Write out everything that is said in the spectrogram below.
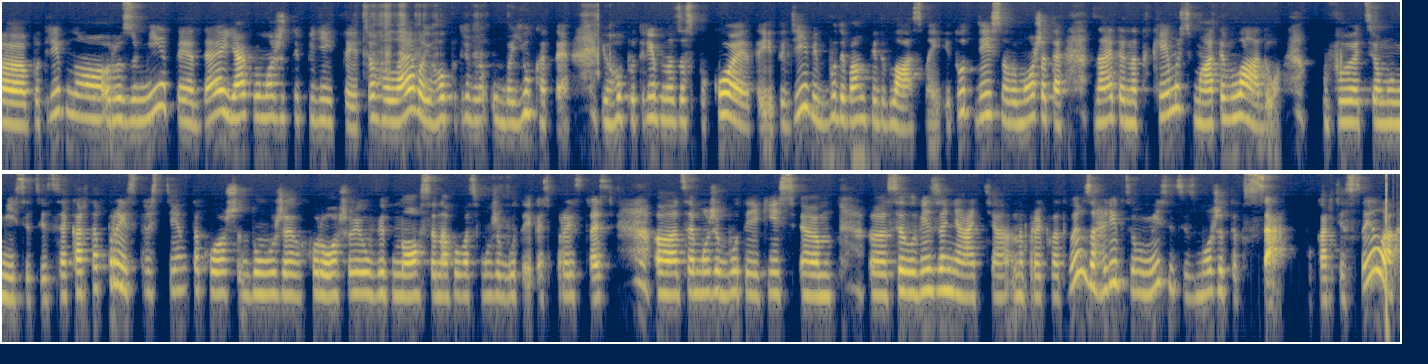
Е, Потрібно розуміти, де як ви можете підійти. Цього лева його потрібно убаюкати, його потрібно заспокоїти, і тоді він буде вам підвласний. І тут дійсно ви можете, знаєте, над кимось мати владу в цьому місяці. Це карта пристрасті, також дуже хорошою у відносинах. У вас може бути якась пристрасть, це може бути якісь ем, е, силові заняття. Наприклад, ви взагалі в цьому місяці зможете все. Карті сила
